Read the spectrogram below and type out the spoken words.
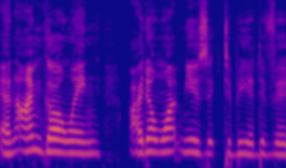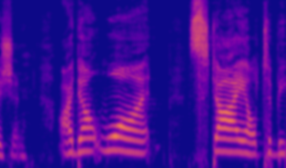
And I'm going, I don't want music to be a division. I don't want style to be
